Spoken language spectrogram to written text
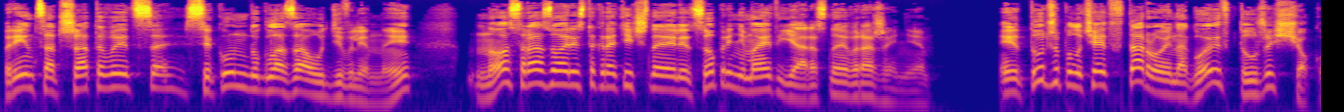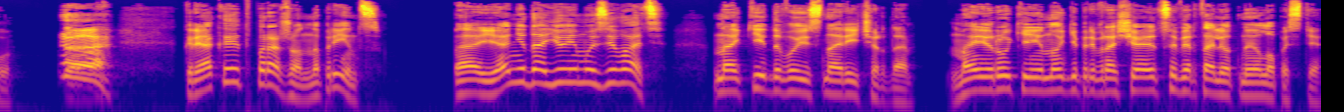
Принц отшатывается, секунду глаза удивлены, но сразу аристократичное лицо принимает яростное выражение. И тут же получает второй ногой в ту же щеку. «Ах!» Крякает пораженно принц. А я не даю ему зевать. Накидываюсь на Ричарда. Мои руки и ноги превращаются в вертолетные лопасти.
